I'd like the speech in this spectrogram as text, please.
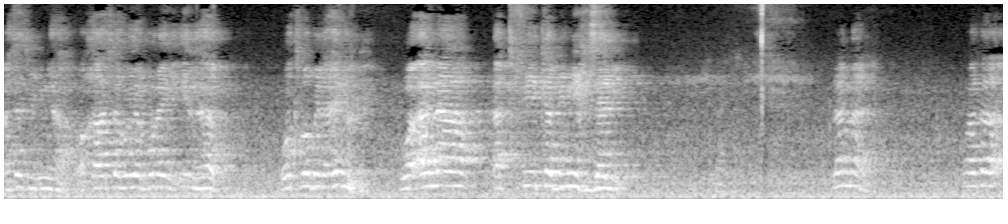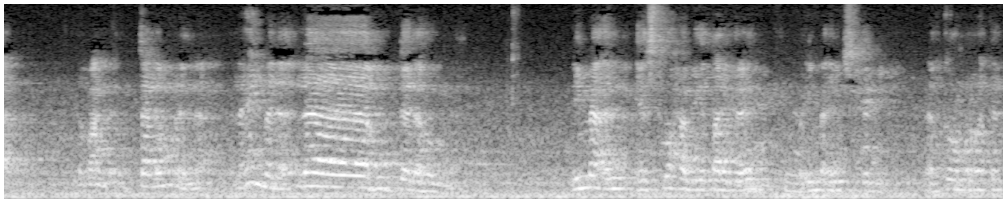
أتت بابنها وقالت له يا بني اذهب واطلب العلم وأنا أكفيك بمغزلي لا مانع وهذا طبعا تعلمون أن العلم لا بد له منه إما أن يصلح به طالب العلم وإما أن يفسد به. أذكر مرة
